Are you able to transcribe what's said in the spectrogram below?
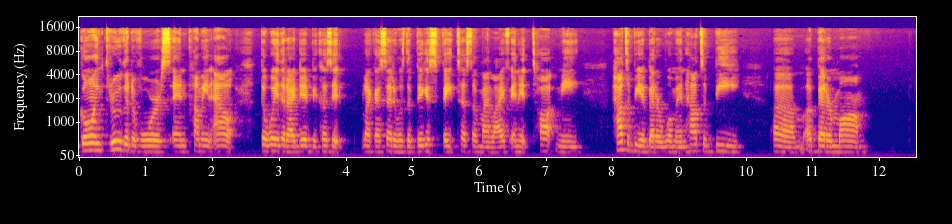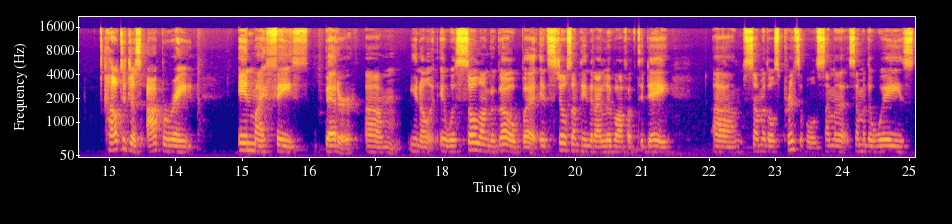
going through the divorce, and coming out the way that I did because it, like I said, it was the biggest faith test of my life. And it taught me how to be a better woman, how to be um, a better mom, how to just operate in my faith better. Um, you know, it was so long ago, but it's still something that I live off of today. Um, some of those principles, some of some of the ways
